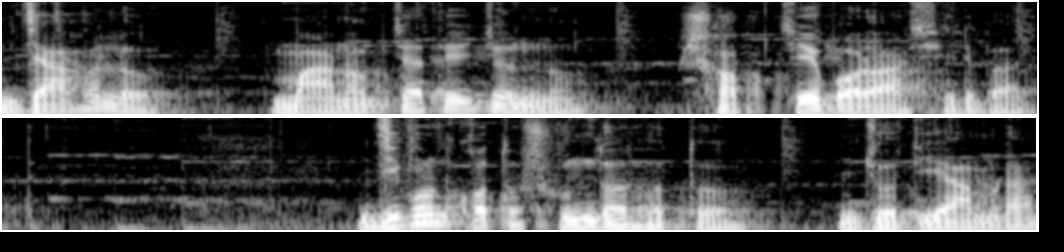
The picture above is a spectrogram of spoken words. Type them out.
যা হলো মানবজাতির জন্য সবচেয়ে বড় আশীর্বাদ। জীবন কত সুন্দর হতো যদি আমরা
